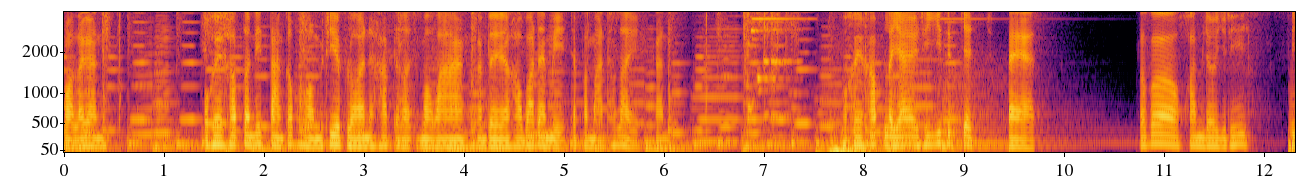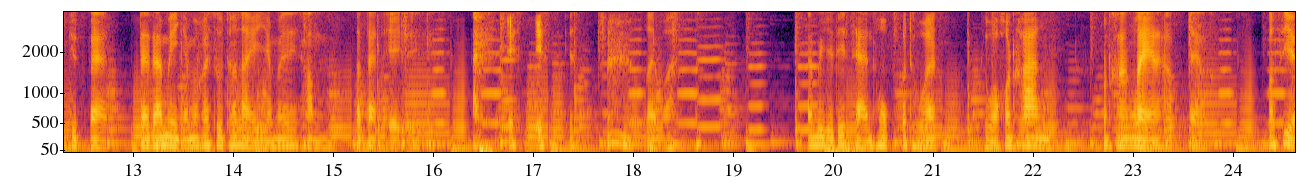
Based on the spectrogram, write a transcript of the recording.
ก่อนแล้วกันโอเคครับ ตอนนี้ตังก็พร้อมไปเรียบร้อยนะครับ เดี๋ยวเราจะมาวางกันเลยนะครับว่าดาเมจจะประมาณเท่าไหร่กัน เคครับระยะอยู่ที่ 27.8 แล้วก็ความเร็วอยู่ที่ 4.8 แต่ดาเมจยังไม่ค่อยสุดเท่าไหร่ ยังไม่ได้ทำสแตท S S S S อสเอสอะไรวะดาเมจอยู่ที่แสนหกก็ถือว่าถือว่าค่อนข้างค่อนข้างแรงนะครับ แต่ข้อเสีย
